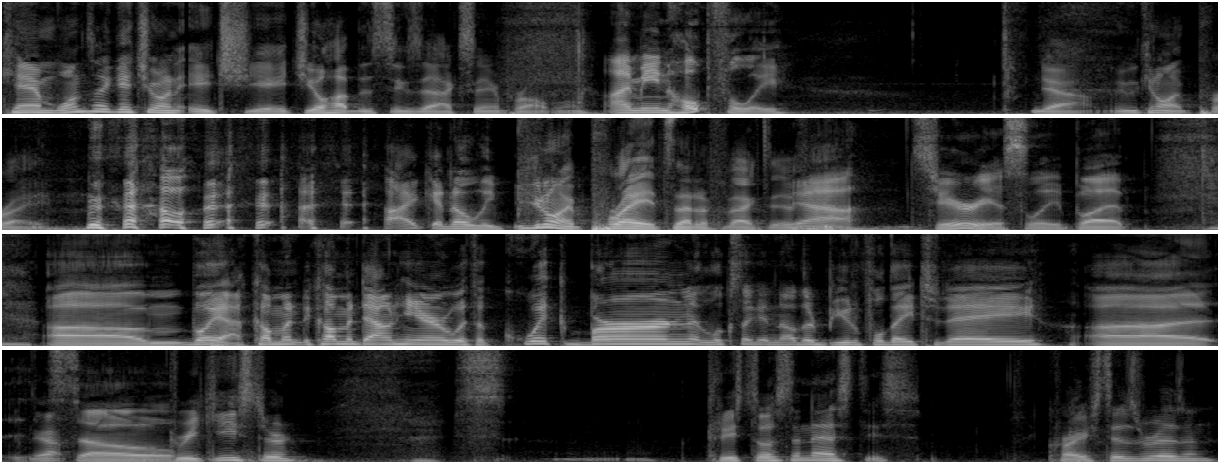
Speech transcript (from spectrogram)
Cam, once I get you on HGH, you'll have this exact same problem. I mean, hopefully, Yeah, we can only pray. I can only You can only pray it's that effective. Yeah, seriously, but um, but yeah, coming coming down here with a quick burn. It looks like another beautiful day today. Uh, so Greek Easter. Christos anestis. Christ has risen.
